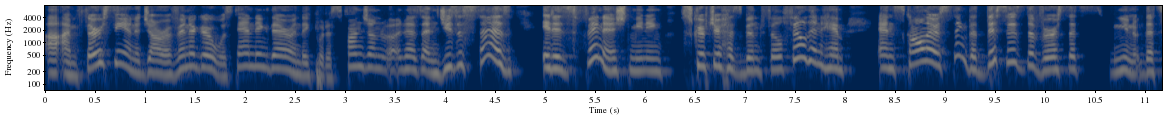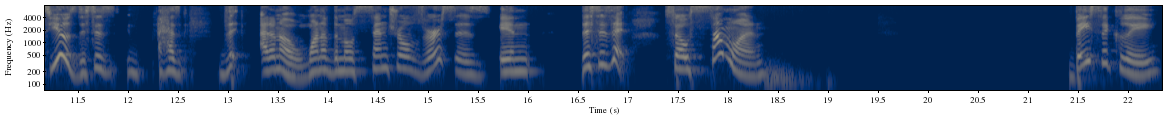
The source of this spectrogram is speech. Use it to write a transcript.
I'm thirsty, and a jar of vinegar was standing there, and they put a sponge on it. And Jesus says, It is finished, meaning scripture has been fulfilled in him. And scholars think that this is the verse that's you know that's used. This is has the, I don't know, one of the most central verses in this is it. So someone basically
